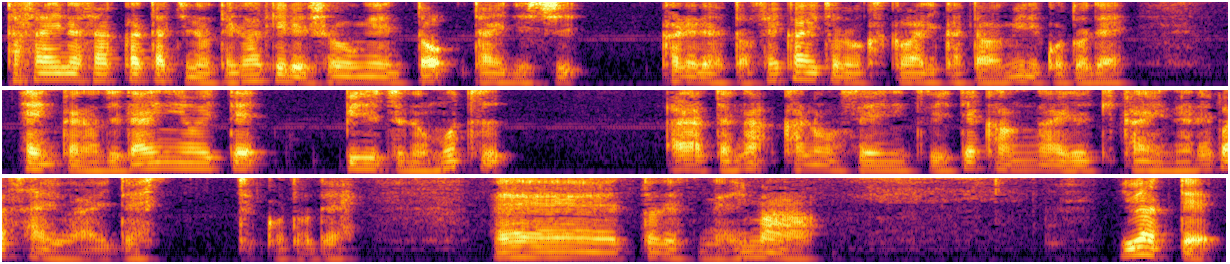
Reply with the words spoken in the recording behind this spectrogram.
多彩な作家たちの手掛ける証言と対峙し、彼らと世界との関わり方を見ることで、変化の時代において美術の持つ新たな可能性について考える機会になれば幸いです。ということで、えー、っとですね、今、岩手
